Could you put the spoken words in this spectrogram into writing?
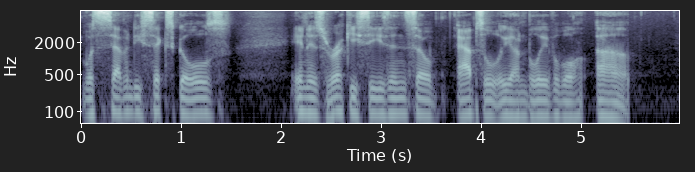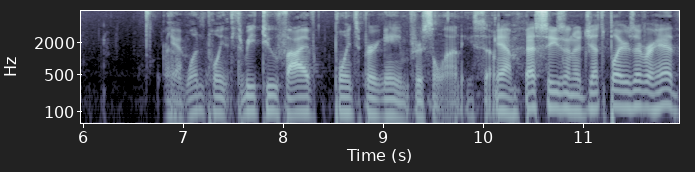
was 76 goals in his rookie season. So absolutely unbelievable. Uh, Yeah. uh, 1.325 points per game for Selanne. So yeah, best season a Jets player's ever had.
